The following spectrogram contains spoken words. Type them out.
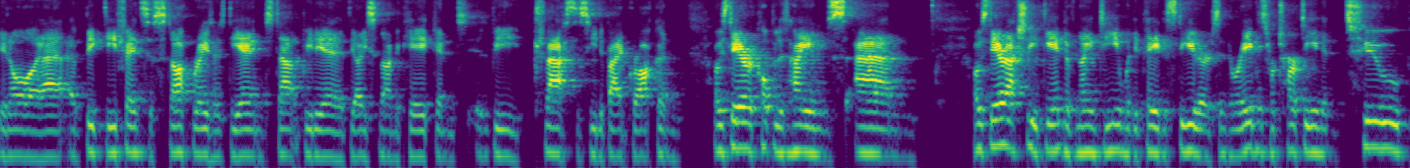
you know, a, a big defensive stop right at the end. That would be the, the icing on the cake and it'll be class to see the bank rocking. I was there a couple of times. Um, I was there actually at the end of 19 when they played the Steelers, and the Ravens were 13 and 2.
